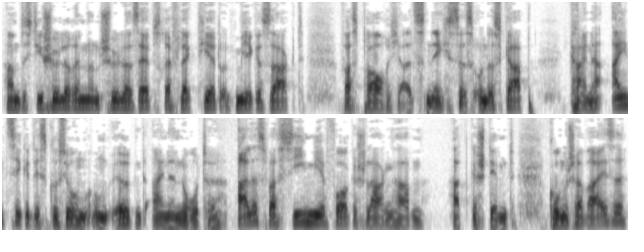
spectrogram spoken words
haben sich die Schülerinnen und Schüler selbst reflektiert und mir gesagt, was brauche ich als nächstes? Und es gab keine einzige Diskussion um irgendeine Note. Alles, was Sie mir vorgeschlagen haben, hat gestimmt. Komischerweise,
